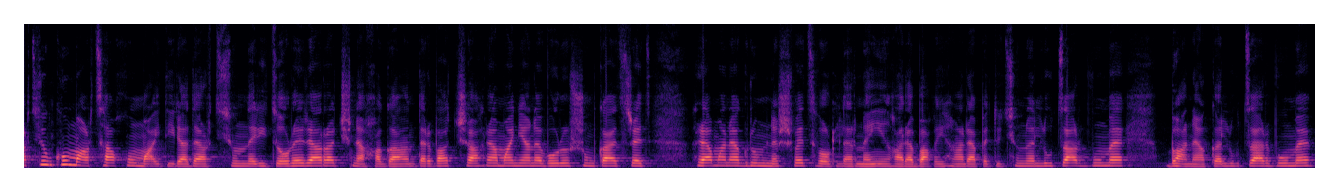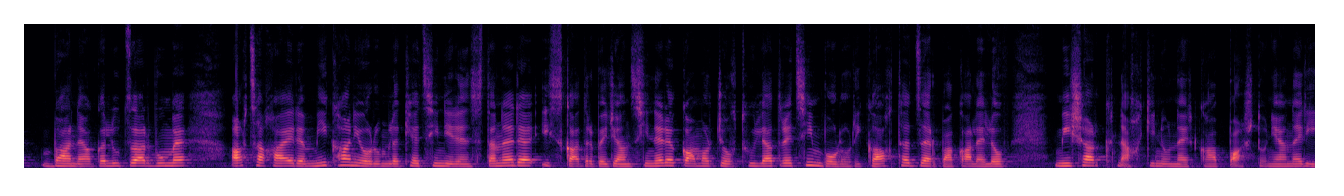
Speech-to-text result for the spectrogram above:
Արդյունքում Արցախում այդ իրադարձություններից օրեր առաջ նախագահ ընտրված Շահրամանյանը որոշում կայացրեց Հրամանագրում նշվեց, որ Լեռնային Ղարաբաղի Հանրապետությունը լուծարվում է, բանակը լուծարվում է, բանակը լուծարվում է։ Արցախահայերը մի քանի օրում լքեցին իրենց տները, իսկ ադրբեջանցիները կամրջով թույլատրեցին բոլորի գաղթը ձերբակալելով մի շարք նախկին ու ներկա պաշտոնյաների։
